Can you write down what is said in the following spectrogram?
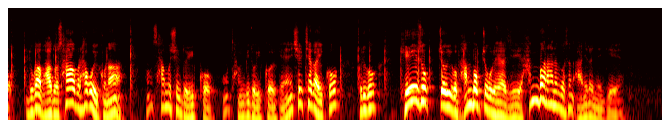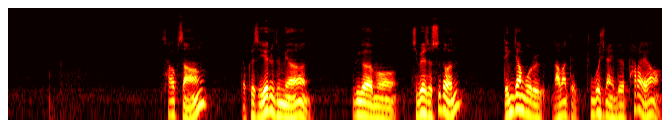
그러니까 누가 봐도 사업을 하고 있구나. 어? 사무실도 있고 어? 장비도 있고 이렇게 실체가 있고 그리고 계속적이고 반복적으로 해야지 한 번 하는 것은 아니란 얘기예요. 사업성. 자, 그래서 예를 들면 우리가 뭐 집에서 쓰던 냉장고를 남한테 중고시장에 팔아요.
